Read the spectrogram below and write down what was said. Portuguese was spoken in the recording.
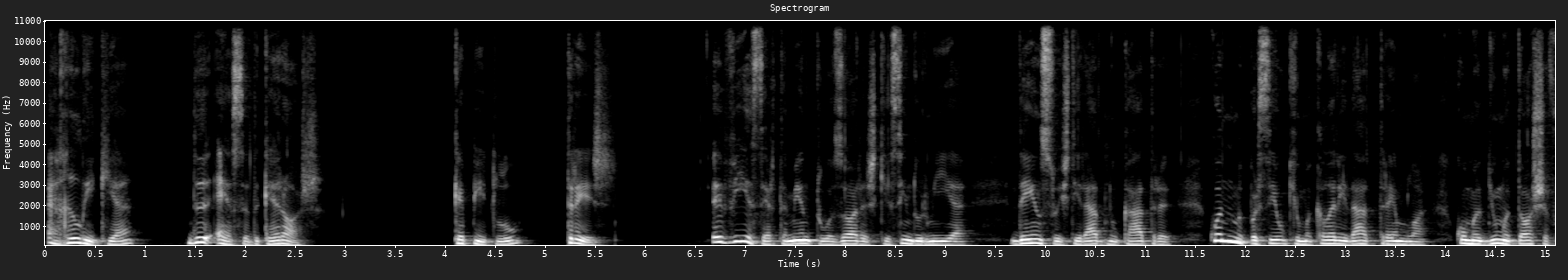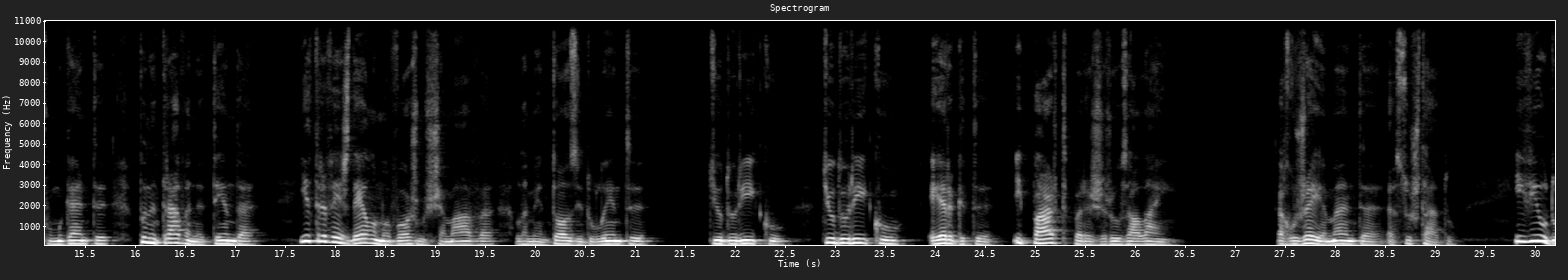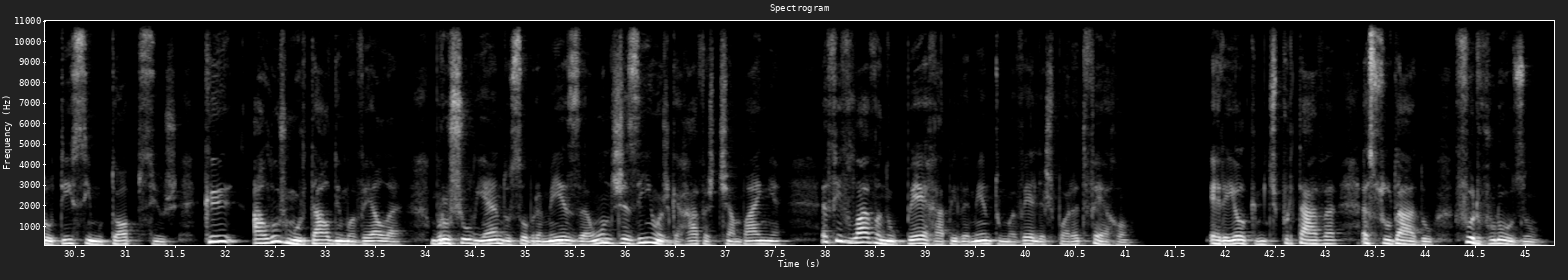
A Relíquia de Essa de Queiroz. Capítulo 3 Havia certamente duas horas que assim dormia, denso e estirado no catre, quando me pareceu que uma claridade trêmula, como a de uma tocha fumegante, penetrava na tenda, e através dela uma voz me chamava, lamentosa e dolente: Teodorico, Teodorico, ergue-te e parte para Jerusalém. Arrojei a manta, assustado e viu o doutíssimo Topsius que, à luz mortal de uma vela, bruxuleando sobre a mesa onde jaziam as garrafas de champanhe, afivelava no pé rapidamente uma velha espora de ferro. Era ele que me despertava, assodado, fervoroso.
